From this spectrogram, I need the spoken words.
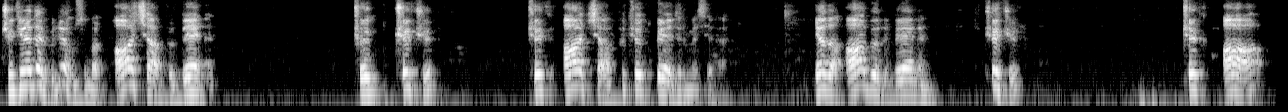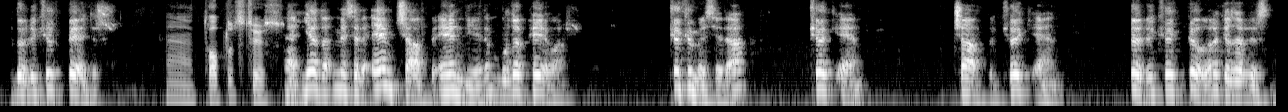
Çünkü neden biliyor musun? Bak A çarpı B'nin kök, kökü kök A çarpı kök B'dir mesela. Ya da A bölü B'nin kökü kök A bölü kök B'dir. Ha, toplu tutuyoruz. Ha, Ya da mesela M çarpı N diyelim. Burada P var. Kökü mesela kök M çarpı kök N bölü kök P olarak yazabilirsin.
